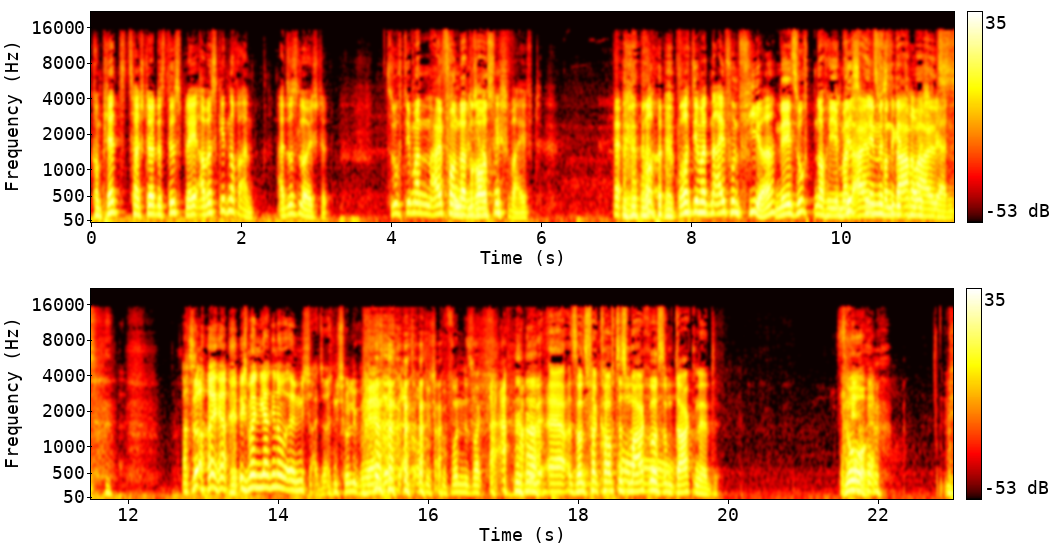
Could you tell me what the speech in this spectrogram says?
Komplett zerstörtes Display, aber es geht noch an. Also es leuchtet. sucht jemand ein iPhone So, da bin ich draußen. abgeschweift. Brauch, braucht jemand ein iPhone 4? Nee, sucht noch jemand Display eins von damals. werden. Achso, ja, ich meine, ja genau, äh, nicht, also Entschuldigung, ja, als, ob ich gefunden, das war äh, sonst verkauft es Markus im Darknet. So.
